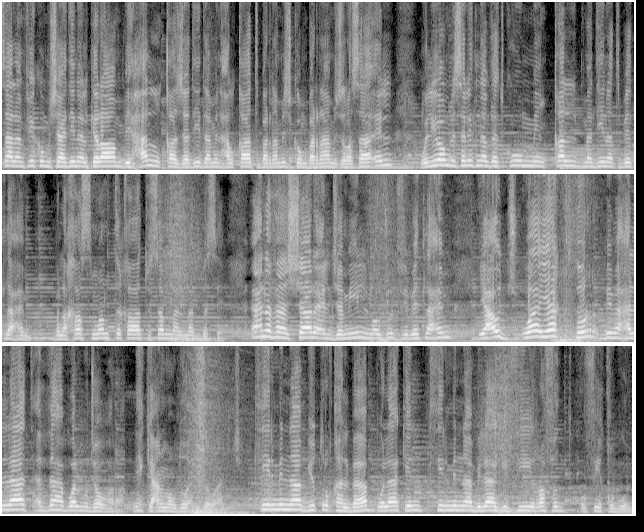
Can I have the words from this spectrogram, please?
وسهلا فيكم مشاهدينا الكرام بحلقة جديدة من حلقات برنامجكم برنامج رسائل. واليوم رسالتنا بدها تكون من قلب مدينة بيت لحم وبالأخص منطقة تسمى المدبسة. إحنا في هالشارع الجميل الموجود في بيت لحم يعج ويكثر بمحلات الذهب والمجوهرات. نحكي عن موضوع الزواج. كثير منا بيطرق هالباب ولكن كثير منا بيلاقي فيه رفض وفي قبول.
